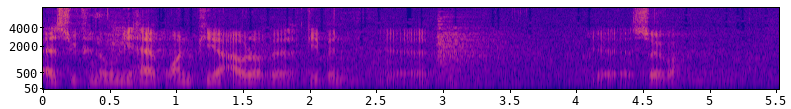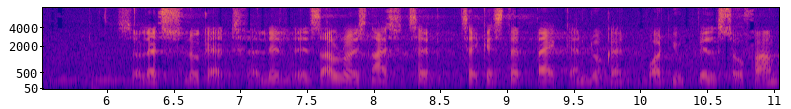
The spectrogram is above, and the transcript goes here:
as you can only have one peer out of a given uh, server. So let's look at a little, it's always nice to take a step back and look at what you built so far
